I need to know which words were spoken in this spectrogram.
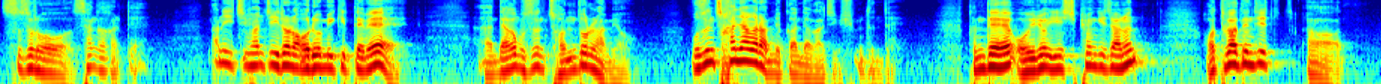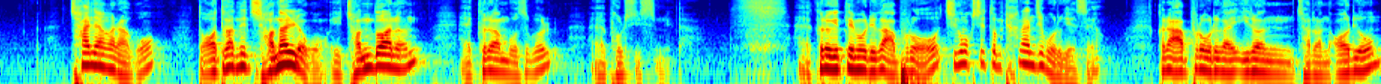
스스로 생각할 때 나는 지금 현재 이런 어려움이 있기 때문에 아, 내가 무슨 전도를 하며 무슨 찬양을 합니까? 내가 지금 힘든데. 근데 오히려 이 시편 기자는 어떻게 하든지 어, 찬양을 하고 또 어떻게 하든지 전하려고 전도하는 그러한 모습을 볼 수 있습니다. 그렇기 때문에 우리가 앞으로 지금 혹시 좀 편한지 모르겠어요. 그러나 앞으로 우리가 이런 저런 어려움,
